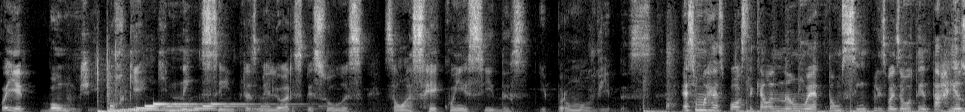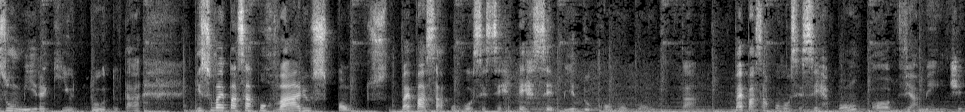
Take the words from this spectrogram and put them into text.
Oiê, bom dia. Por que que nem sempre as melhores pessoas são as reconhecidas e promovidas? Essa é uma resposta que ela não é tão simples, mas eu vou tentar resumir aqui tudo, tá? Isso vai passar por vários pontos. Vai passar por você ser percebido como bom, tá? Vai passar por você ser bom, obviamente,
